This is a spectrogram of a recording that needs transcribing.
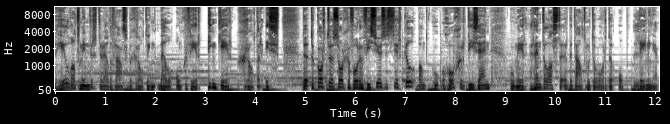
heel wat minder, terwijl de Vlaamse begroting wel ongeveer 10 keer groter is. De tekorten zorgen voor een vicieuze cirkel, want hoe hoger die zijn, hoe meer rentelasten er betaald moeten worden op leningen.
